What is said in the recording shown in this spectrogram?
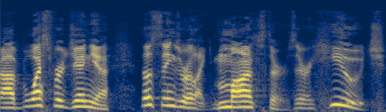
uh, West Virginia. Those things were like monsters. They're huge.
